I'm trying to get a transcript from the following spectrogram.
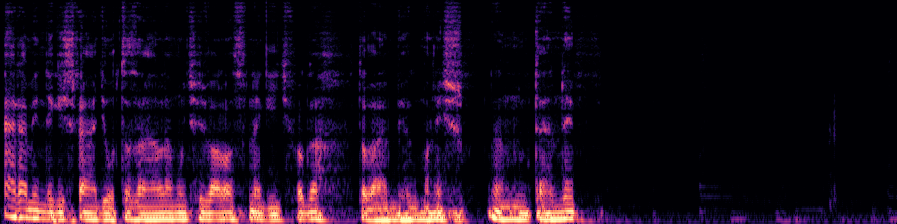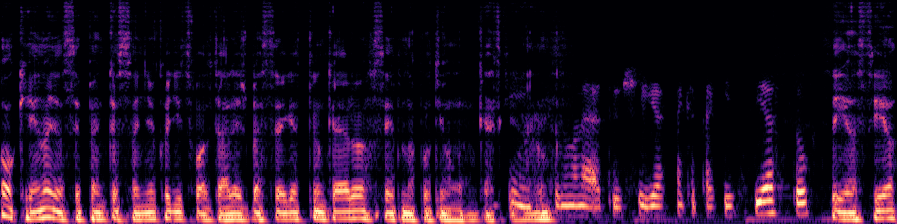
Erre mindig is rágyót az állam, úgyhogy valószínűleg így fog a továbbiakban is tenni. Oké, okay, nagyon szépen köszönjük, hogy itt voltál és beszélgettünk erről. Szép napot, jó munkát kívánok! Köszönöm a lehetőséget nektek is. Sziasztok! Szia, szia!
